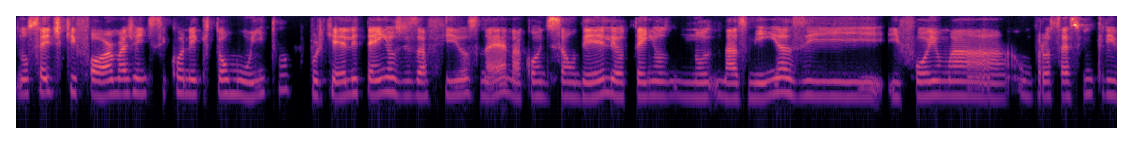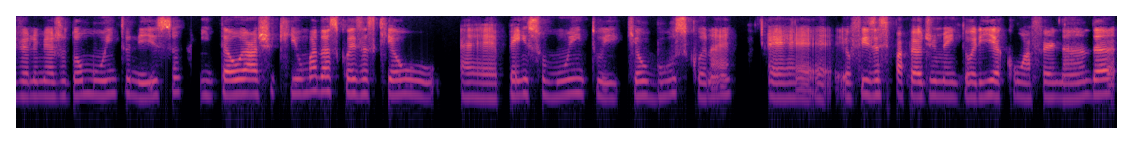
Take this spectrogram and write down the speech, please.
não sei de que forma a gente se conectou muito, porque ele tem os desafios, né, na condição dele, eu tenho no, nas minhas, e, e foi uma, um processo incrível, ele me ajudou muito nisso. Então, eu acho que uma das coisas que eu é, penso muito e que eu busco, né? É, eu fiz esse papel de mentoria com a Fernanda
